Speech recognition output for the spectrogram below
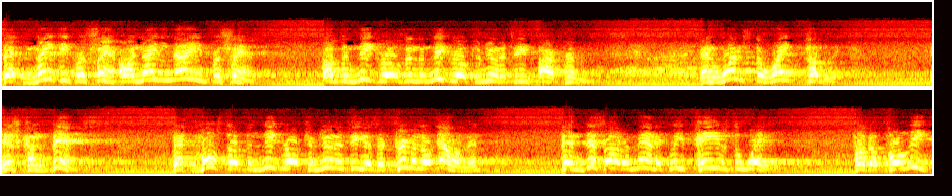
that 90% or 99% of the Negroes in the Negro community are criminals. And once the white public is convinced that most of the Negro community is a criminal element, then this automatically paves the way for the police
